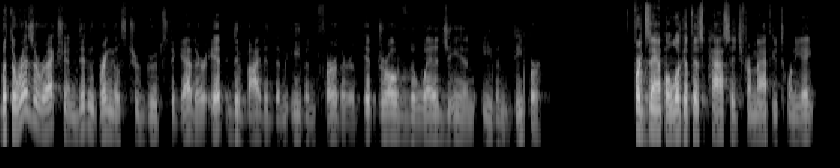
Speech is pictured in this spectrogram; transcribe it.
but the resurrection didn't bring those two groups together. It divided them even further, it drove the wedge in even deeper. For example, look at this passage from Matthew 28.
